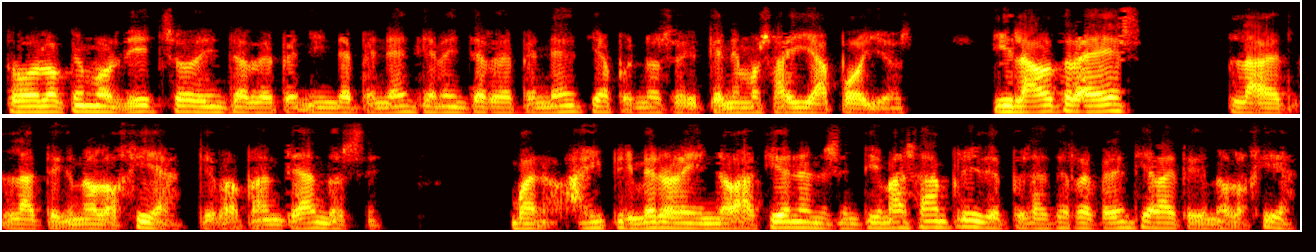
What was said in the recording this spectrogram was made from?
Todo lo que hemos dicho de independencia, la interdependencia, pues no sé, tenemos ahí apoyos. Y la otra es la, tecnología que va planteándose. Bueno, hay primero la innovación en el sentido más amplio y después hace referencia a la tecnología.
